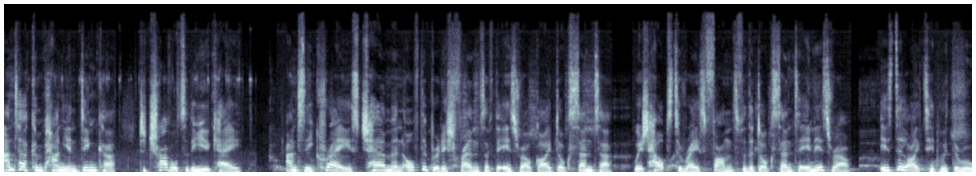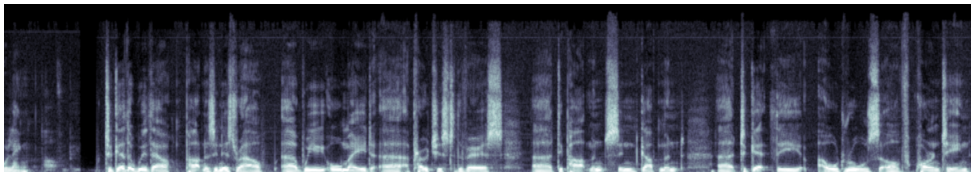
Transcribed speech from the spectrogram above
and her companion Dinka to travel to the UK. Anthony Krais chairman of the British Friends of the Israel Guide Dog Centre, which helps to raise funds for the dog centre in Israel, is delighted with the ruling. Together with our partners in Israel, uh, we all made uh, approaches to the various uh, departments in government uh, to get the old rules of quarantine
